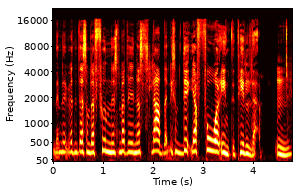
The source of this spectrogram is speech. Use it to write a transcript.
jag vet inte ens om det har funnits batterierna sladdar. Liksom det, jag får inte till det. Mm.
